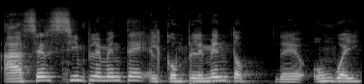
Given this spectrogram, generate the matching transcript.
a ser simplemente el complemento de un güey.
